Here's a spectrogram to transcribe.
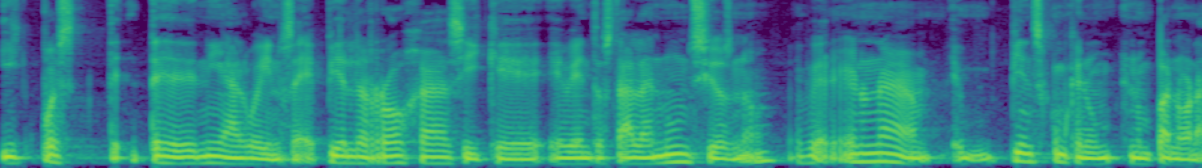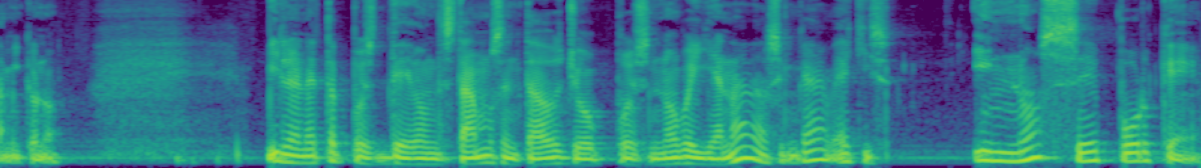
Y pues tenía algo ahí, no sé, pieles rojas y que eventos tal, anuncios, ¿no? Era una. Pienso como que en un, en un panorámico, ¿no? Y la neta, pues de donde estábamos sentados, yo pues no veía nada, así que X. Y no sé por qué,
